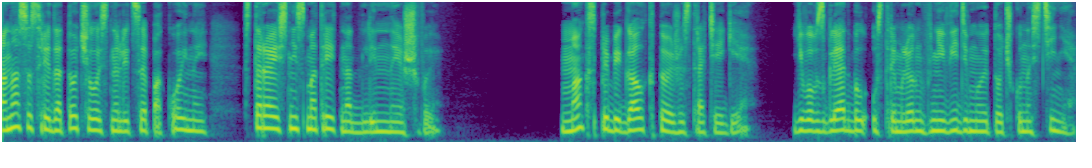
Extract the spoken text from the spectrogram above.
Она сосредоточилась на лице покойной, стараясь не смотреть на длинные швы. Макс прибегал к той же стратегии. Его взгляд был устремлен в невидимую точку на стене.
